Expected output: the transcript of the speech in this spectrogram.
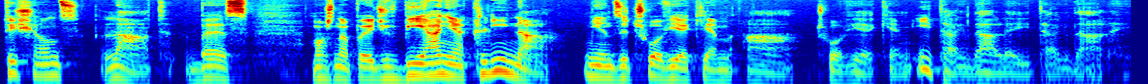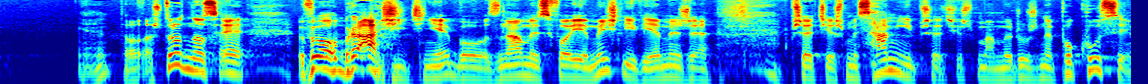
Tysiąc lat bez, można powiedzieć, wbijania klina między człowiekiem a człowiekiem i tak dalej, i tak dalej. Nie? To aż trudno sobie wyobrazić, nie? bo znamy swoje myśli, wiemy, że przecież my sami przecież mamy różne pokusy,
